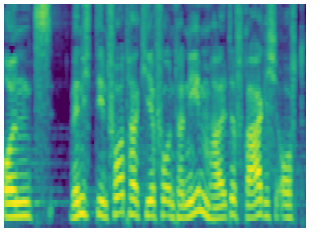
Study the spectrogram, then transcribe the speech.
Und wenn ich den Vortrag hier vor Unternehmen halte, frage ich oft,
